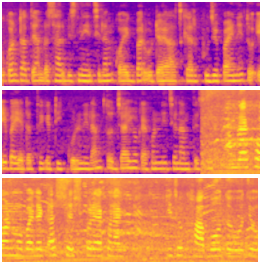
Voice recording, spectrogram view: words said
দোকানটাতে আমরা সার্ভিস নিয়েছিলাম কয়েকবার ওটা আজকে আর খুঁজে পাইনি। তো এই বাইয়াটার থেকে ঠিক করে নিলাম। তো যাই হোক এখন নিচে নামতেছি। আমরা এখন মোবাইলের কাজ শেষ করে এখন আর কিছু খাব। তো যে ও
